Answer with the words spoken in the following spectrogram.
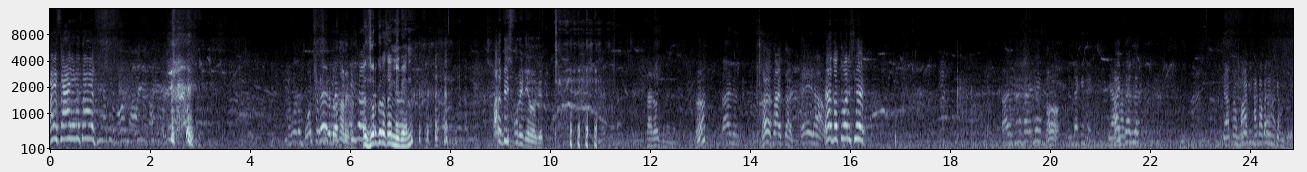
আরে স্যার আরে জোর করে চাই নিবেন। আরে বিশ পুরি নিয়ে আমাকে হ্যাঁ? হ্যাঁ। মাঠ ফাঁকা পেলেন কেমন করে।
